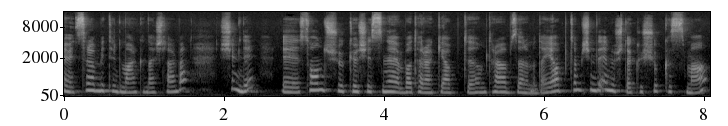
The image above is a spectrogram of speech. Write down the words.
Evet sıramı bitirdim arkadaşlar ben. Şimdi e, son şu köşesine batarak yaptığım trabzanımı da yaptım. Şimdi en uçtaki şu kısma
